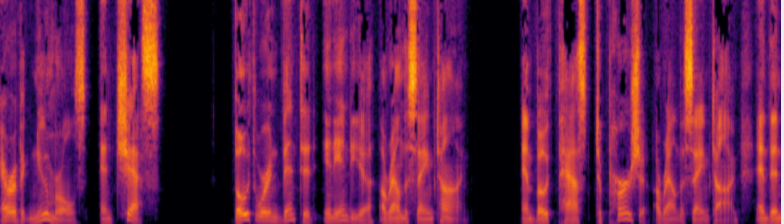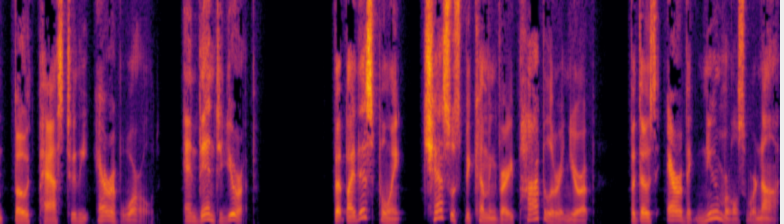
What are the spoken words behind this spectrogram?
Arabic numerals and chess. Both were invented in India around the same time, and both passed to Persia around the same time, and then both passed to the Arab world, and then to Europe. But by this point, chess was becoming very popular in Europe, but those Arabic numerals were not.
